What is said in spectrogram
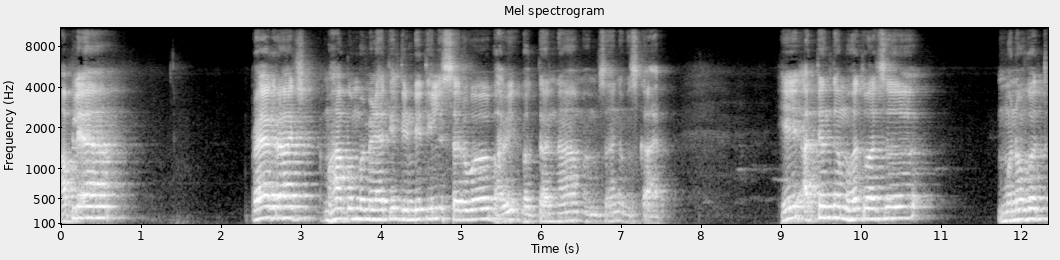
आपल्या प्रयागराज महाकुंभ मेळ्यातील दिंडीतील सर्व भाविक भक्तांना आमचा नमस्कार. हे अत्यंत महत्त्वाचं मनोगत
